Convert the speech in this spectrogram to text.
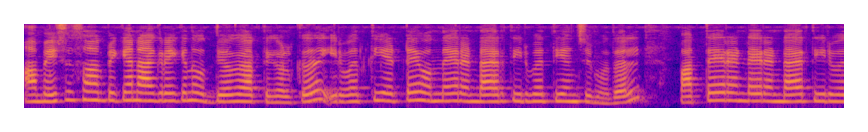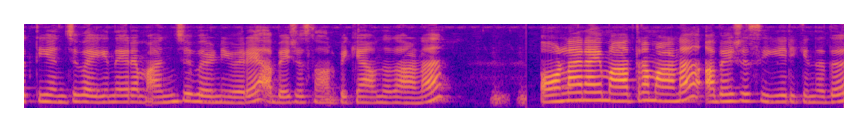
അപേക്ഷ സമർപ്പിക്കാൻ ആഗ്രഹിക്കുന്ന ഉദ്യോഗാർത്ഥികൾക്ക് ഇരുപത്തിയെട്ട് ഒന്ന് രണ്ടായിരത്തി ഇരുപത്തിയഞ്ച് മുതൽ പത്ത് രണ്ട് രണ്ടായിരത്തി ഇരുപത്തിയഞ്ച് വൈകുന്നേരം അഞ്ച് മണി വരെ അപേക്ഷ സമർപ്പിക്കാവുന്നതാണ്. ഓൺലൈനായി മാത്രമാണ് അപേക്ഷ സ്വീകരിക്കുന്നത്.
